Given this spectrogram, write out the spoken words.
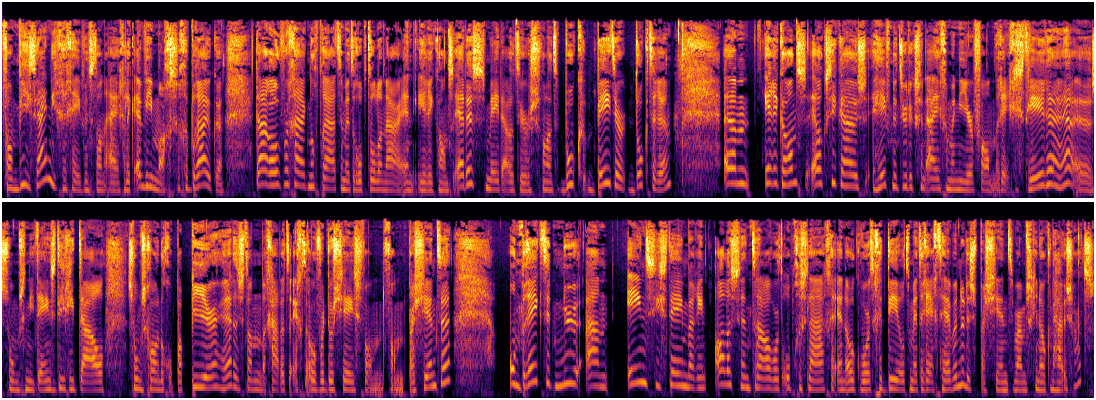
van wie zijn die gegevens dan eigenlijk en wie mag ze gebruiken? Daarover ga ik nog praten met Rob Tollenaar en Erik Hans Eddes, mede-auteurs van het boek Beter Dokteren. Um, Erik Hans, elk ziekenhuis heeft natuurlijk zijn eigen manier van registreren. Hè? Uh, soms niet eens digitaal, soms gewoon nog op papier. Hè? Dus dan gaat het echt over dossiers van, van patiënten. Ontbreekt het nu aan één systeem waarin alles centraal wordt opgeslagen en ook wordt gedeeld met rechthebbenden, dus patiënten, maar misschien ook een huisarts?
